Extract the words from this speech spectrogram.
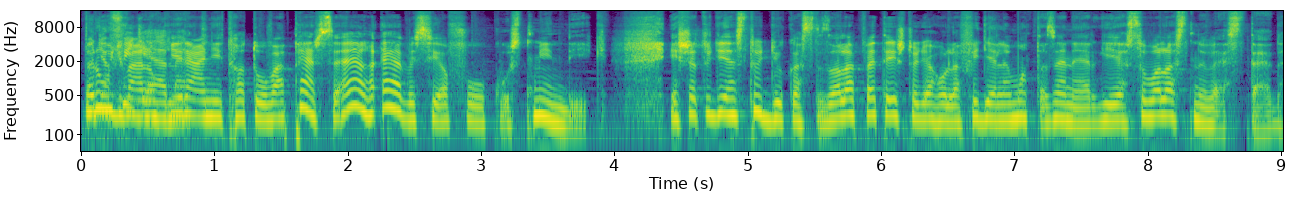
Mert úgy válok irányíthatóvá, persze, el, elveszi a fókuszt mindig. És hát ugye ezt tudjuk azt az alapvetést, hogy ahol a figyelem, ott az energia, szóval azt növeszted.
